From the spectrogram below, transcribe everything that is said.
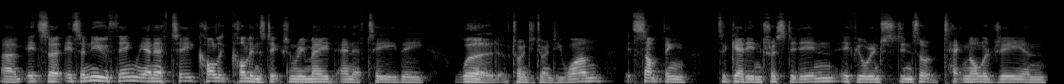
Um, it's a it's a new thing, the NFT. Collins Dictionary made NFT the word of 2021. It's something to get interested in if you're interested in sort of technology and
